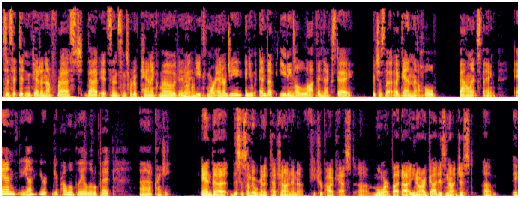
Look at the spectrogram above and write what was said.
since it didn't get enough rest, that it's in some sort of panic mode and it needs more energy, and you end up eating a lot the next day, which is the, again that whole balance thing. And yeah, you're you're probably a little bit uh, cranky. And uh, this is something we're going to touch on in a future podcast uh, more. But uh, you know, our gut is not just um, a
